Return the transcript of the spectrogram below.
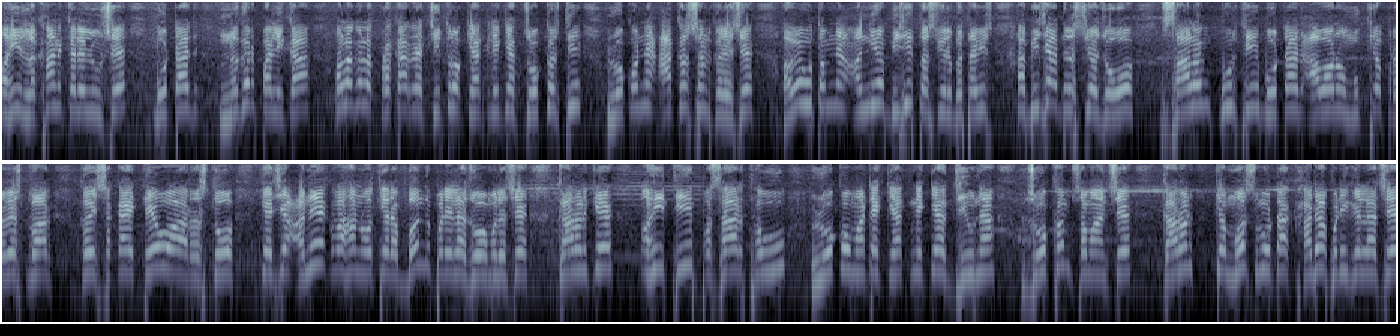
અહીં લખાણ કરેલું છે. બોટાદ નગરપાલિકા અલગ અલગ પ્રકારના ચિત્રો ક્યાંક ને ક્યાંક ચોક્કસથી લોકોને આકર્ષણ કરે છે. હવે હું તમને અન્ય બીજી તસવીર બતાવીશ. આ બીજા દ્રશ્ય જોવો સાળંગપુરથી બોટાદ આવવાનો મુખ્ય પ્રવેશ દ્વાર કહી શકાય તેવો આ રસ્તો કે જ્યાં અનેક વાહનો અત્યારે બંધ પડેલા જોવા મળે છે. કારણ કે અહીંથી પસાર થવું લોકો માટે ક્યાંક ને ક્યાંક જીવના જોખમ સમાન છે. કારણ કે મોટા ખાડા પડી ગયેલા છે.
